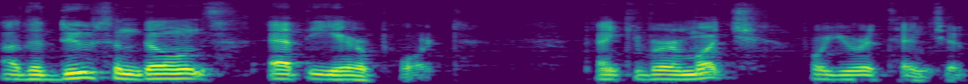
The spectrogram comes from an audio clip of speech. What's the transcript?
uh, the do's and don'ts at the airport. Thank you very much for your attention.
